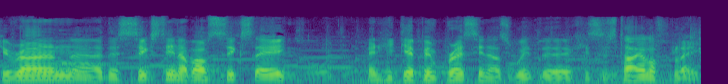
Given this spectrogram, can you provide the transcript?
he ran uh, the 16 about 6'8, and he kept impressing us with uh, his style of play.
